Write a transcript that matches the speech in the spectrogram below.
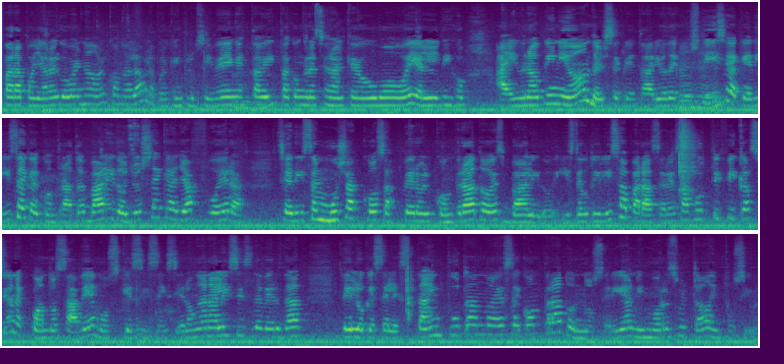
para apoyar al gobernador cuando él habla, porque inclusive en esta vista congresional que hubo hoy, él dijo, hay una opinión del secretario de Justicia que dice que el contrato es válido. Yo sé que allá afuera se dicen muchas cosas, pero el contrato es válido y se utiliza para hacer esas justificaciones cuando sabemos que si se hiciera un análisis de verdad de lo que se le está imputando a ese contrato, no sería el mismo resultado, imposible.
